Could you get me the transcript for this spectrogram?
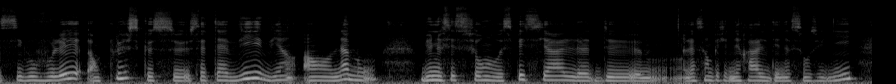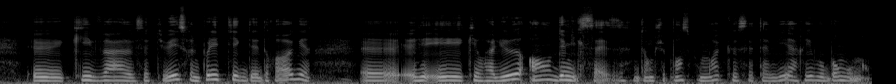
si vous voulez, en plus que cet avis vient en amont d'une session spéciale de euh, l'Assemblée générale des Nations unies euh, qui va statuer sur une politique des drogues et, qui aura lieu en 2016. Donc je pense pour moi que cet avis arrive au bon moment.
